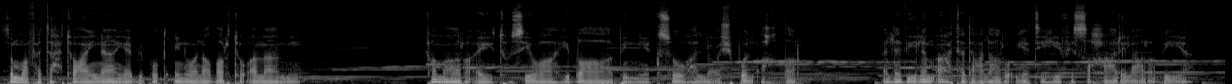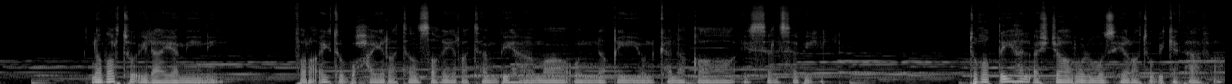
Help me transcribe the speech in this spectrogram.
ثم فتحت عيناي ببطء ونظرت أمامي. فما رأيت سوى هضاب يكسوها العشب الأخضر الذي لم أعتد على رؤيته في الصحاري العربية. نظرت إلى يميني فرأيت بحيرة صغيرة بها ماء نقي كنقاء السلسبيل. تغطيها الأشجار المزهرة بكثافة.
